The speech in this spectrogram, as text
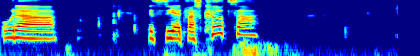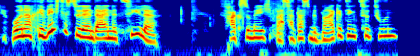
Oder ist sie etwas kürzer? Wonach gewichtest du denn deine Ziele? Fragst du mich, was hat das mit Marketing zu tun?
